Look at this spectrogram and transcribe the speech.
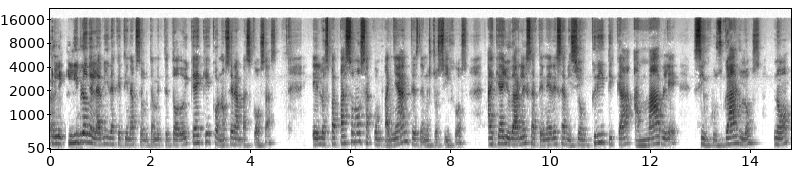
El equilibrio de la vida que tiene absolutamente todo y que hay que conocer ambas cosas. Eh, los papás somos acompañantes de nuestros hijos, hay que ayudarles a tener esa visión crítica, amable, sin juzgarlos, ¿no?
